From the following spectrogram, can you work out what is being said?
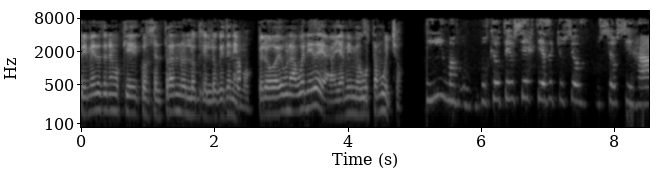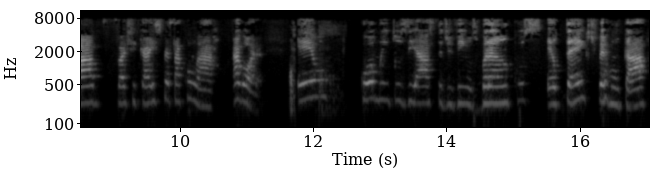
primero tenemos que concentrarnos en lo, en lo que tenemos, pero es una buena idea y a mí me gusta mucho. Sim, porque eu tenho certeza que o seu, o seu Cirrá vai ficar espetacular. Agora, eu, como entusiasta de vinhos brancos, eu tenho que te perguntar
